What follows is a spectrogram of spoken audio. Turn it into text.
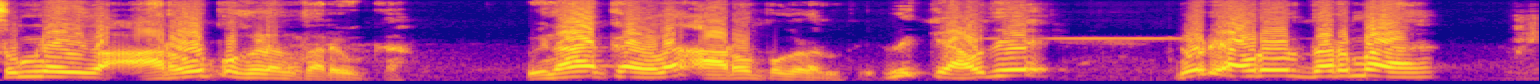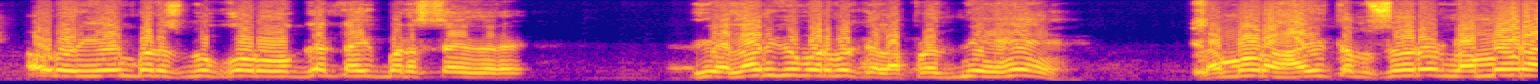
ಸುಮ್ಮನೆ ಇದು ಆರೋಪಗಳಂತಾರೆ ಇವಕ್ಕ. ವಿನಾಕಾರಣ ಆರೋಪಗಳಂತ. ಇದಕ್ಕೆ ಯಾವುದೇ, ನೋಡಿ ಅವ್ರವ್ರ ಧರ್ಮ, ಅವರು ಏನ್ ಬರೆಸ್ಬೇಕು, ಅವ್ರು ಒಗ್ಗಟ್ಟಾಗಿ ಬರೆಸ್ತಾ ಇದ್ದಾರೆ. ಇದು ಎಲ್ಲರಿಗೂ ಬರ್ಬೇಕಲ್ಲ, ಪ್ರಜ್ಞೆ. ನಮ್ಮವ್ರು ಹಾದಿ ತಪ್ಪಿಸೋರು ನಮ್ಮವ್ರ.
